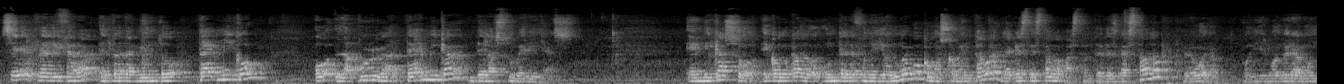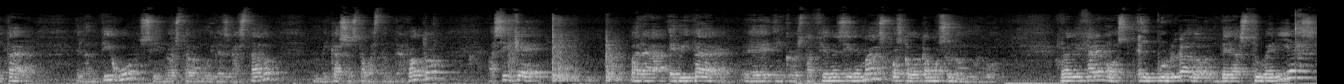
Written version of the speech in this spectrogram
se realizará el tratamiento térmico o la purga térmica de las tuberías. En mi caso he colocado un telefonillo nuevo, como os comentaba, ya que este estaba bastante desgastado, pero bueno, podéis volver a montar el antiguo si no estaba muy desgastado, en mi caso está bastante roto, así que para evitar eh, incrustaciones y demás, pues colocamos uno nuevo. Realizaremos el purgado de las tuberías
